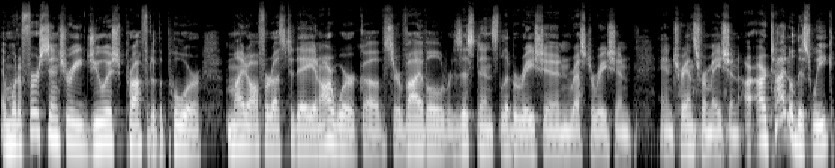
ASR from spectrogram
and what a first century Jewish prophet of the poor might offer us today in our work of survival, resistance, liberation, restoration, and transformation. Our, our title this week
